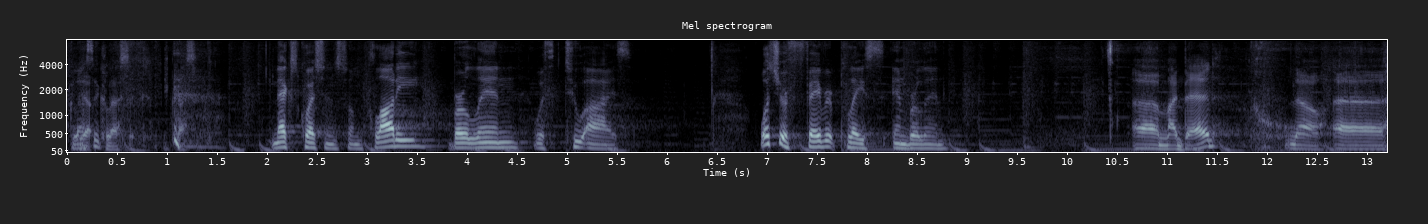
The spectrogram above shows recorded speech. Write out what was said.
classic, yeah, classic, classic. Next question is from Claudie Berlin with two eyes. What's your favorite place in Berlin? Uh, my bed? No. Uh,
